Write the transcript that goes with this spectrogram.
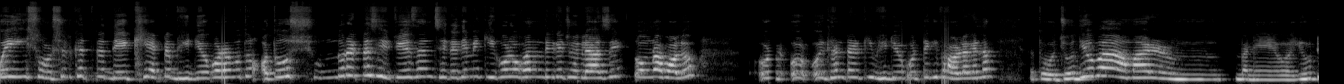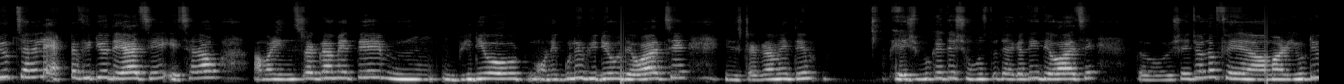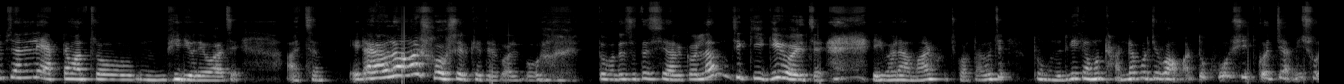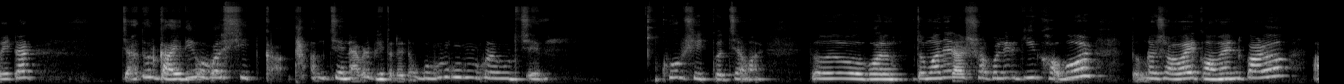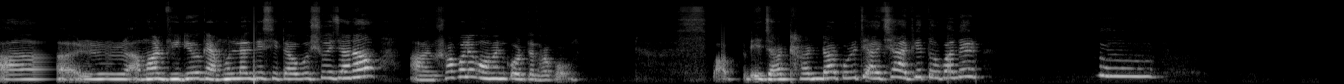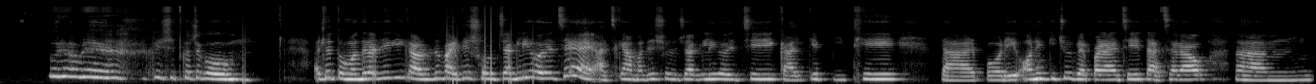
ওই সর্ষের ক্ষেত্রে দেখে একটা ভিডিও করার মতন অত সুন্দর একটা সিচুয়েশান সেটা দিয়ে আমি কী করে ওখান থেকে চলে আসি? তোমরা বলো। ওইখানটার কি ভিডিও করতে কি ভালো লাগে না? তো যদিও বা আমার মানে ইউটিউব চ্যানেলে একটা ভিডিও দেওয়া আছে। এছাড়াও আমার ইনস্টাগ্রামেতে ভিডিও অনেকগুলোই ভিডিও দেওয়া আছে। ইনস্টাগ্রামেতে ফেসবুকেতে সমস্ত জায়গাতেই দেওয়া আছে। তো সেই জন্য আমার ইউটিউব চ্যানেলে একটা মাত্র ভিডিও দেওয়া আছে। আচ্ছা এটা হলো আমার সর্ষের ক্ষেতের গল্প। তোমাদের সাথে শেয়ার করলাম যে কি কি হয়েছে। এবার আমার কথা হচ্ছে, তোমাদেরকে কেমন ঠান্ডা পড়ছে গো? আমার তো খুব শীত করছে। আমি সোয়েটার, চাদর গায়ে দিয়ে আবার শীত থামছে না। আবার ভেতরে তো গুগুর গুগুর করে উঠছে। খুব শীত করছে আমার। তো বলো, তোমাদের আর সকলের কি খবর? তোমরা সবাই কমেন্ট করো, আর আমার ভিডিও কেমন লাগছে সেটা অবশ্যই জানাও, আর সকলে কমেন্ট করতে থাকো। বাপরে, যা ঠান্ডা পড়েছে। আচ্ছা আজকে তোমাদের কি শীত করছে গো। আচ্ছা তোমাদের আজকে কি কারোর বাড়িতে সরু চাকলি হয়েছে? আজকে আমাদের সরু চাকলি হয়েছে, কালকে পিঠে তারপরে অনেক কিছুর ব্যাপার আছে। তাছাড়াও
